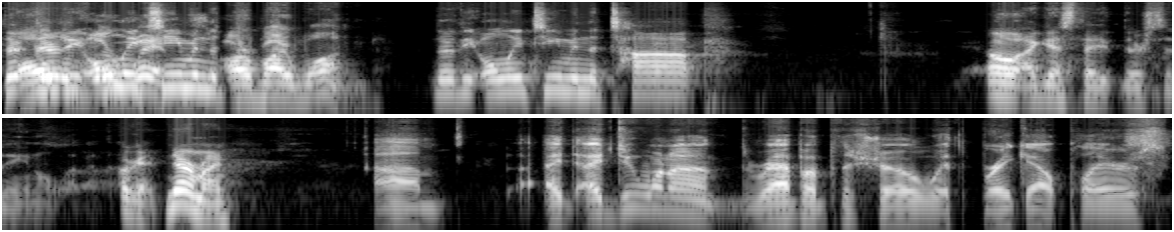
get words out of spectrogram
They're, they're the only team in the are by one. They're the only team in the top. Oh, I guess they they're sitting in 11th. Okay, never mind. Um, I I do want to wrap up the show with breakout players.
